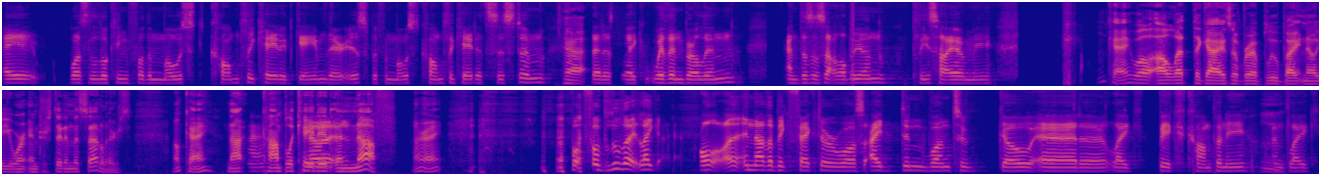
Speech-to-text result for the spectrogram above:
I was looking for the most complicated game there is with the most complicated system yeah. that is like within Berlin. And this is Albion. Please hire me. Okay, well, I'll let the guys over at Blue Byte know you weren't interested in the settlers. Okay, not uh, complicated no, uh, enough. All right. for, for Blue Byte, like all, another big factor was I didn't want to go at a like big company mm. and like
